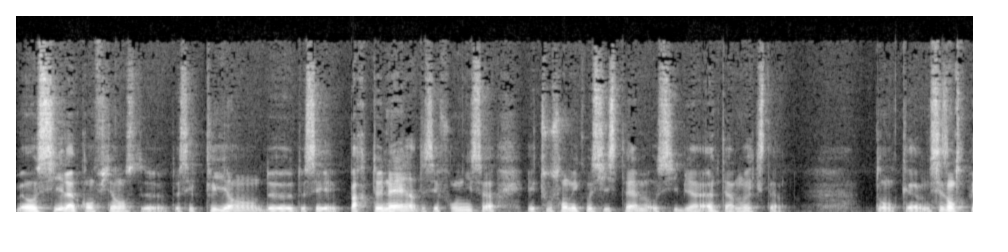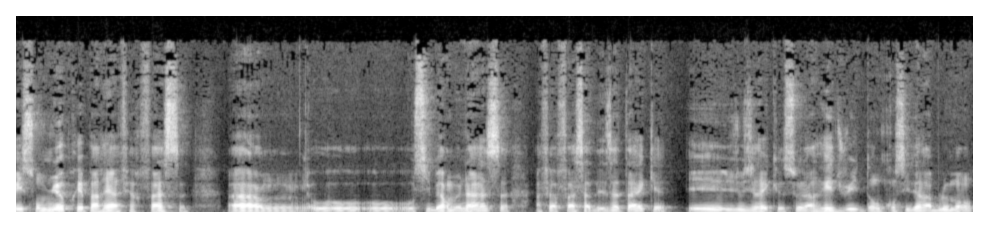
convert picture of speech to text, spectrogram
mais aussi la confiance de, ses clients, de, ses partenaires, de ses fournisseurs et tout son écosystème, aussi bien interne ou externe. Donc euh, ces entreprises sont mieux préparées à faire face euh, aux, aux, cybermenaces, à faire face à des attaques, et je dirais que cela réduit donc considérablement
